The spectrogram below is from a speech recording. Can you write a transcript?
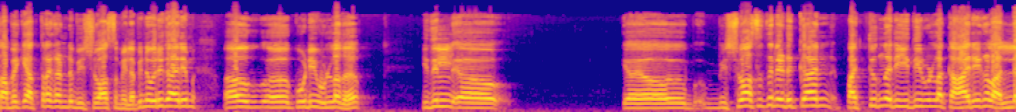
സഭയ്ക്ക് അത്ര കണ്ട് വിശ്വാസമില്ല. പിന്നെ ഒരു കാര്യം കൂടി ഉള്ളത്. ഇതിൽ വിശ്വാസത്തിലെടുക്കാൻ പറ്റുന്ന രീതിയിലുള്ള കാര്യങ്ങളല്ല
